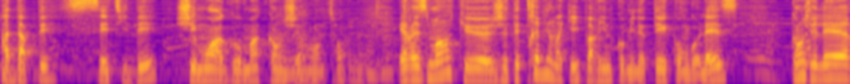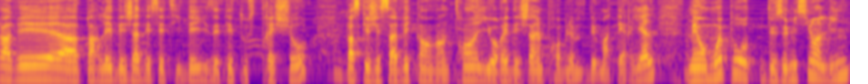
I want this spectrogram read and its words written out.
adapter cette idée chez moi à Goma quand je mhm. rentre? Mhm. Heureusement que j'étais très bien accueilli par une communauté congolaise quand je leur avais euh, parlé déjà de cette idée, ils étaient tous très chauds parce que je savais qu'en rentrant, il y aurait déjà un problème de matériel. Mais au moins pour des émissions en ligne,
